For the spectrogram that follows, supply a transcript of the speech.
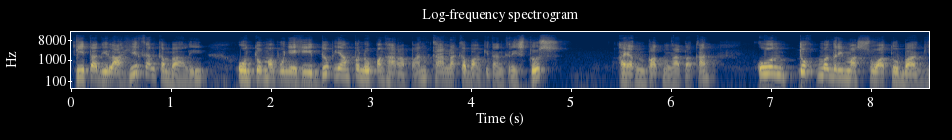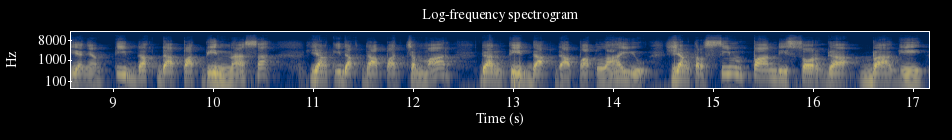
Kita dilahirkan kembali untuk mempunyai hidup yang penuh pengharapan karena kebangkitan Kristus. Ayat 4 mengatakan, untuk menerima suatu bagian yang tidak dapat binasa, yang tidak dapat cemar, dan tidak dapat layu, yang tersimpan di sorga bagi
